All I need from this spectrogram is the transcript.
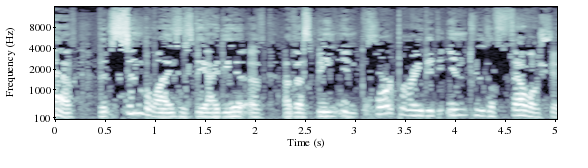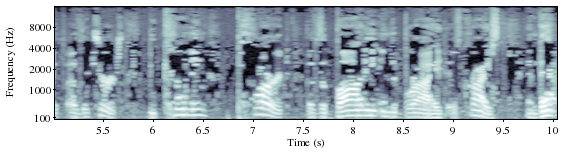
have that symbolizes the idea of, of us being incorporated into the fellowship of the church, becoming part of the body and the bride of Christ. And that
